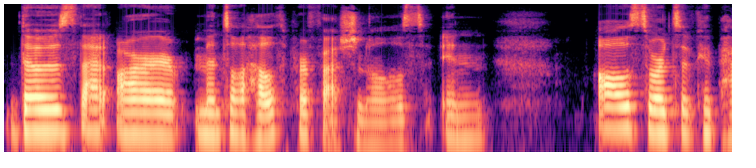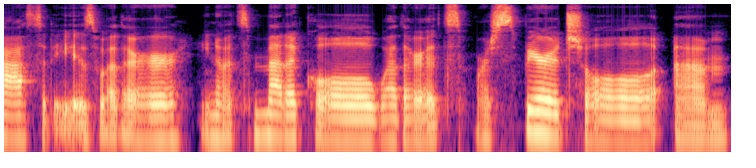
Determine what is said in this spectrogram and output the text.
those that are mental health professionals in all sorts of capacities, whether you know it's medical, whether it's more spiritual. Um,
